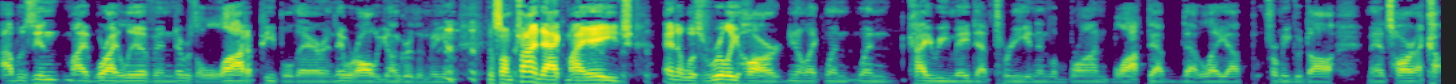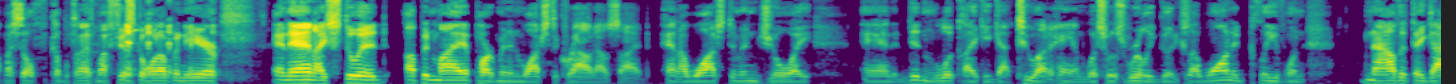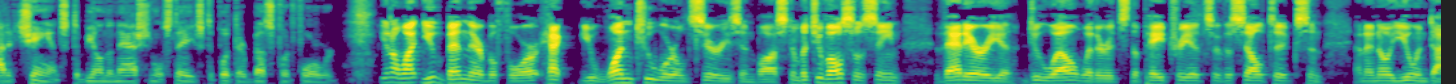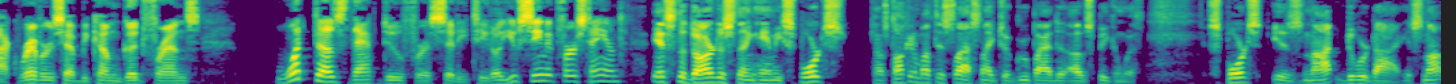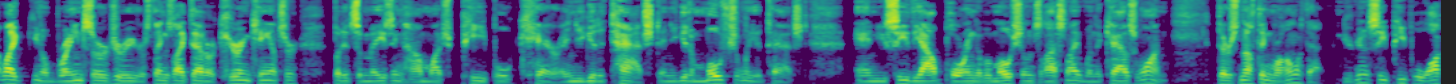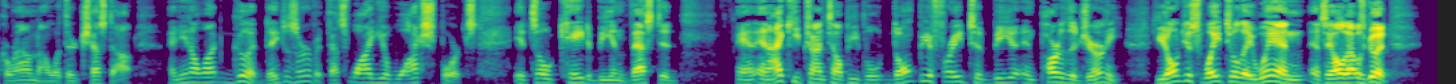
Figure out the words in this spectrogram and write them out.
I was in my where I live, and there was a lot of people there, and they were all younger than me, and, and so I'm trying to act my age, and it was really hard. You know, like when when Kyrie made that three, and then LeBron blocked that that layup from Iguodala. Man, it's hard. I caught myself a couple times, my fist going up in the air. And then I stood up in my apartment and watched the crowd outside. And I watched them enjoy. And it didn't look like it got too out of hand, which was really good because I wanted Cleveland, now that they got a chance to be on the national stage, to put their best foot forward. You know what? You've been there before. Heck, you won two World Series in Boston, but you've also seen that area do well, whether it's the Patriots or the Celtics. And, and I know you and Doc Rivers have become good friends. What does that do for a city, Tito? You've seen it firsthand. It's the darndest thing, Hammy. Sports. I was talking about this last night to a group I, had I was speaking with. Sports is not do or die. It's not like you know brain surgery or things like that or curing cancer. But it's amazing how much people care, and you get attached, and you get emotionally attached, and you see the outpouring of emotions last night when the Cavs won. There's nothing wrong with that. You're going to see people walk around now with their chest out. And you know what? Good. They deserve it. That's why you watch sports. It's okay to be invested. And, and I keep trying to tell people don't be afraid to be in part of the journey. You don't just wait till they win and say, oh, that was good.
